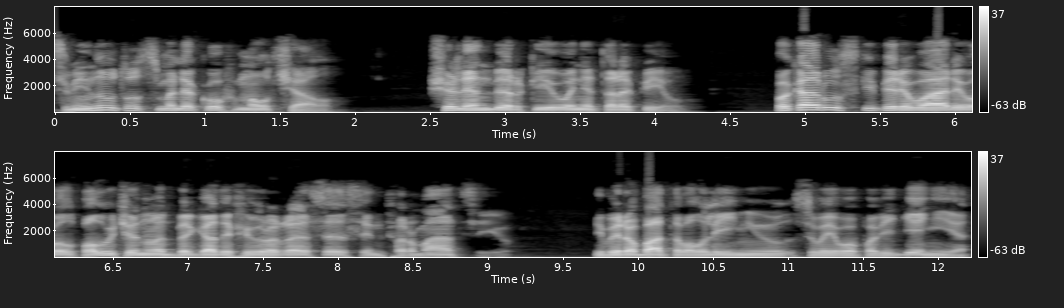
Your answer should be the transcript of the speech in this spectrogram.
С минуту Смоляков молчал. Шелленберг его не торопил. Пока русский переваривал полученную от бригады фюрера СС информацию и вырабатывал линию своего поведения,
